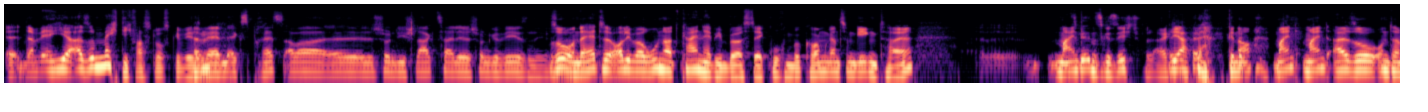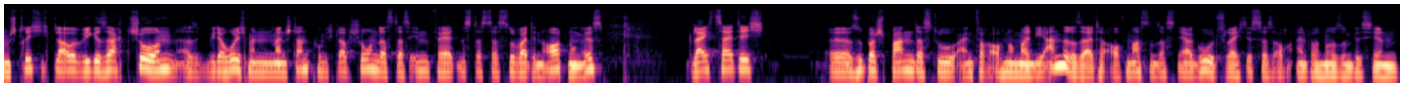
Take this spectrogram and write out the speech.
äh, dann wäre hier also mächtig was los da gewesen. wäre im Express aber äh, schon die Schlagzeile schon gewesen. So, und da hätte Oliver Runert keinen Happy Birthday Kuchen bekommen, ganz im Gegenteil. Äh, Meint, ins Gesicht vielleicht. Ja, genau. Meint, meint also unterm Strich, ich glaube, wie gesagt, schon, also wiederhole ich meinen, meinen Standpunkt, ich glaube schon, dass das Innenverhältnis, dass das soweit in Ordnung ist. Gleichzeitig äh, super spannend, dass du einfach auch nochmal die andere Seite aufmachst und sagst, ja gut, vielleicht ist das auch einfach nur so ein bisschen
